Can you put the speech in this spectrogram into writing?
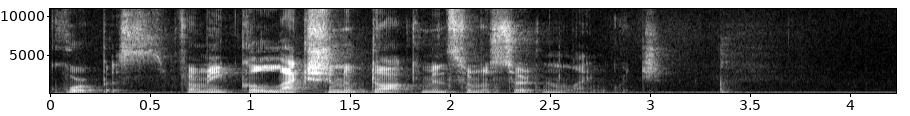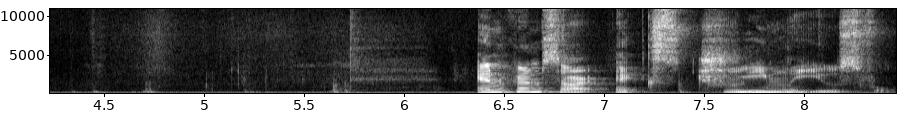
corpus, from a collection of documents from a certain language. N-grams are extremely useful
